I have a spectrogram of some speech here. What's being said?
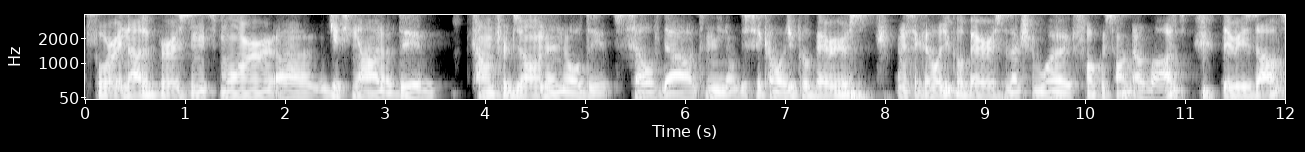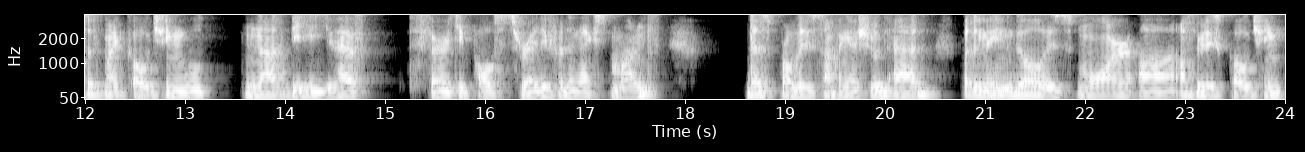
for another person, it's more uh, getting out of the comfort zone and all the self doubt and you know the psychological barriers. And the psychological barriers is actually what I focus on a lot. The results of my coaching will not be you have 30 posts ready for the next month. That's probably something I should add. But the main goal is more uh, after this coaching,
